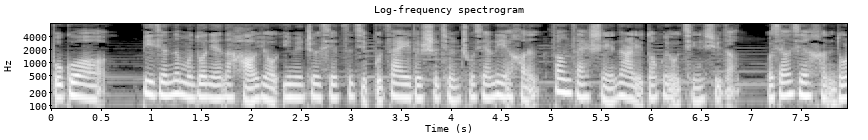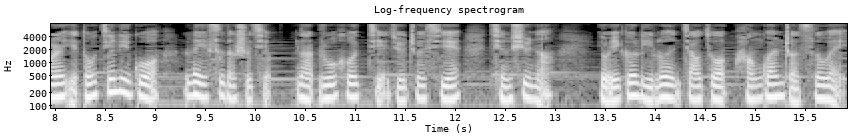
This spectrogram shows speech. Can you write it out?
不过。毕竟那么多年的好友，因为这些自己不在意的事情出现裂痕，放在谁那儿也都会有情绪的。我相信很多人也都经历过类似的事情。那如何解决这些情绪呢？有一个理论叫做旁观者思维，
